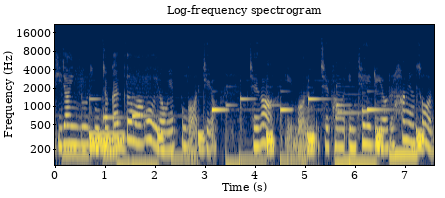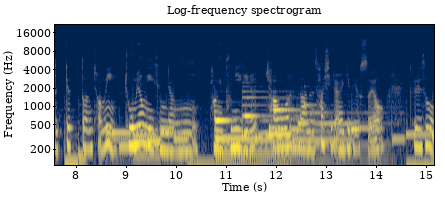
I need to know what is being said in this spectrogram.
디자인도 진짜 깔끔하고 너무 예쁜 것 같아요. 제가 이번 제 방 인테리어를 하면서 느꼈던 점이 조명이 굉장히 방의 분위기를 좌우한다는 사실을 알게 되었어요. 그래서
